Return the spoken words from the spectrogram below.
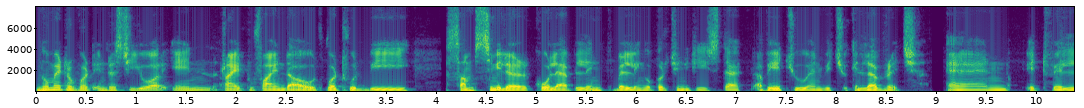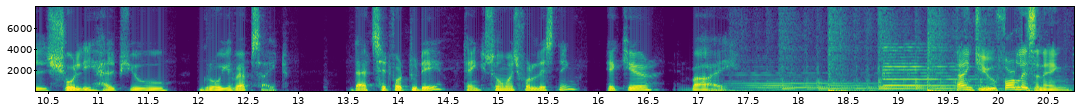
no matter what industry you are in, try to find out what would be some similar collab link building opportunities that await you and which you can leverage. And it will surely help you grow your website that's it for today. Thank you so much for listening. Take care. And bye. Thank you for listening.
